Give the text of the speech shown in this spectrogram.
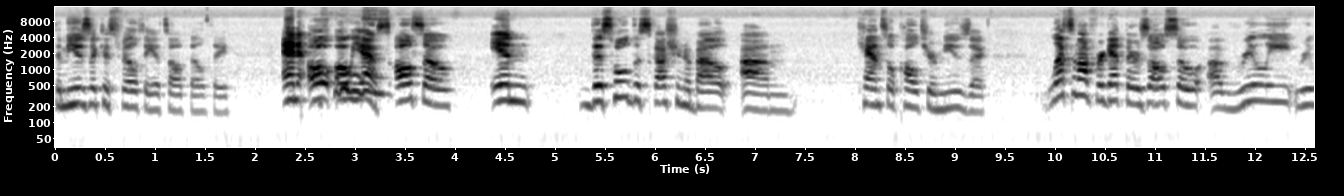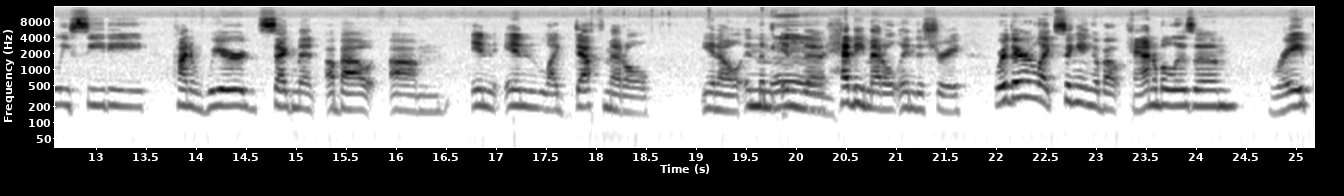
The music is filthy. It's all filthy. And oh, oh yes. Also, in this whole discussion about um, cancel culture music, let's not forget there's also a really, really seedy kind of weird segment about um, in in like death metal, you know, in the in the Mm. heavy metal industry, where they're like singing about cannibalism, rape.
